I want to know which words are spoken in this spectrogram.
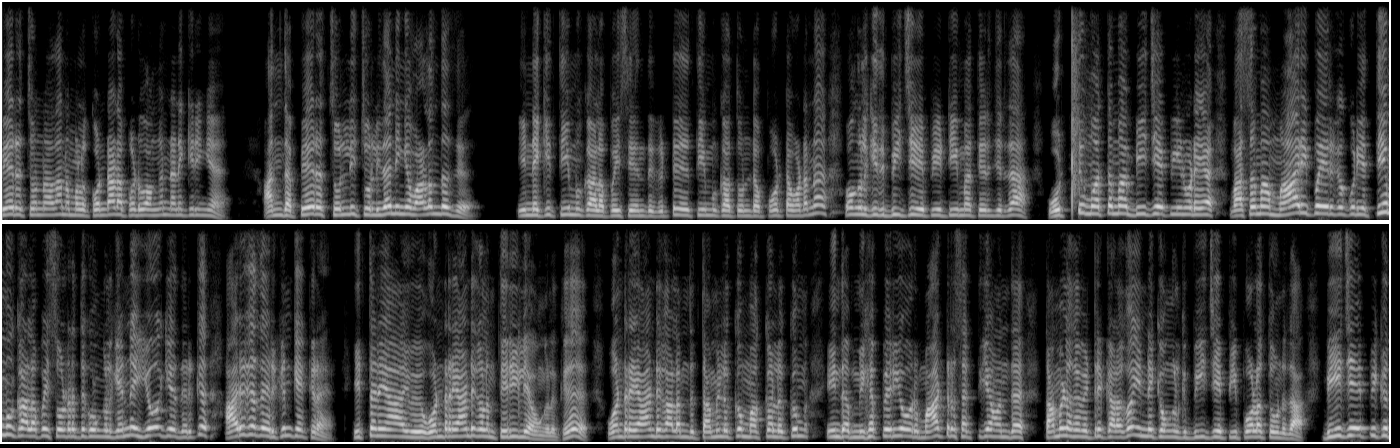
பேரை சொன்னாதான் நம்மளை கொண்டாடப்படுவாங்கன்னு நினைக்கிறீங்க. அந்த பேரை சொல்லி சொல்லி தான் நீங்க வளர்ந்தது. இன்னைக்கு திமுகல போய் சேர்ந்துக்கிட்டு திமுக துண்டை போட்ட உடனே உங்களுக்கு இது பிஜேபி டீமா தெரிஞ்சிருதா? ஒட்டு மொத்தமா பிஜேபியினுடைய வசமா மாறி போயிருக்கக்கூடிய திமுகவில் திமுகல போய் சொல்றதுக்கு உங்களுக்கு என்ன யோகியதை இருக்கு அருகதை இருக்குன்னு கேட்கிறேன் இத்தனை ஒன்றரை ஆண்டு காலம் தெரியலையா உங்களுக்கு? ஒன்றரை ஆண்டு காலம் இந்த தமிழுக்கும் மக்களுக்கும் இந்த மிகப்பெரிய ஒரு மாற்று சக்தியா வந்த தமிழக வெற்றி கழகம் இன்னைக்கு உங்களுக்கு பிஜேபி போல தோணுதா? பிஜேபிக்கு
